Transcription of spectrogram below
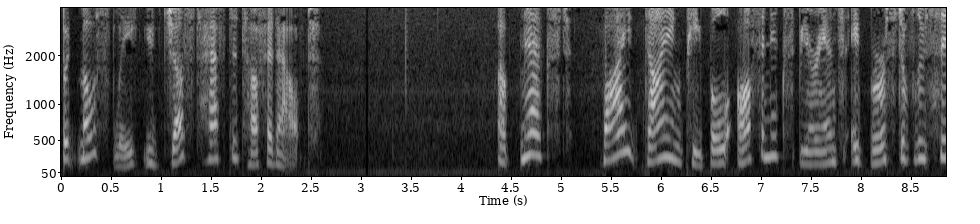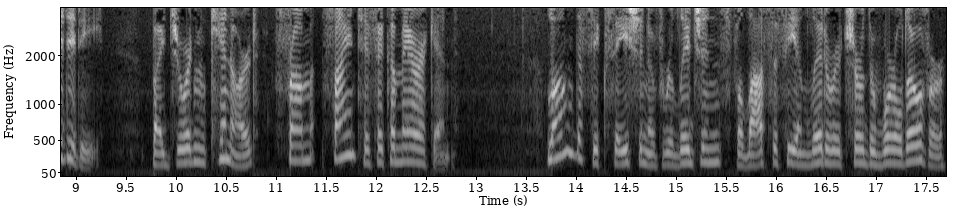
but mostly you just have to tough it out. Up next, why dying people often experience a burst of lucidity by Jordan Kinard from Scientific American. Long the fixation of religions, philosophy, and literature the world over,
